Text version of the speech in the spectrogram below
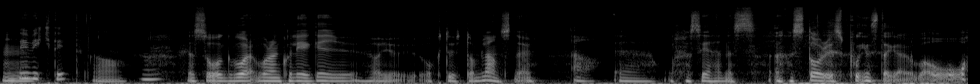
Det är Mm. viktigt. Ja. Ja. Jag såg vår, våran kollega är ju, har ju åkt utomlands nu. Ja. Eh, och jag ser hennes stories på Instagram och bara åh,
